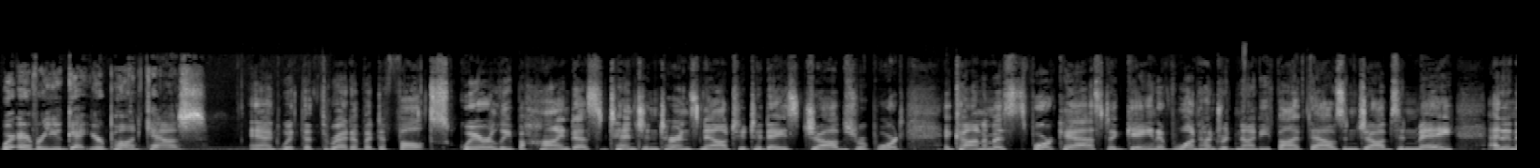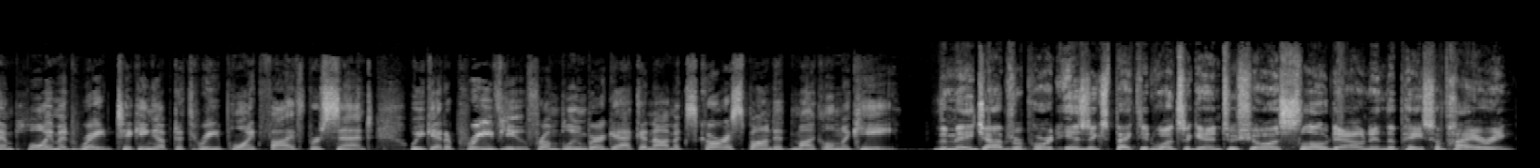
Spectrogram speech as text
wherever you get your podcasts. And with the threat of a default squarely behind us, attention turns now to today's jobs report. Economists forecast a gain of 195,000 jobs in May and an employment rate ticking up to 3.5%. We get a preview from Bloomberg economics correspondent Michael McKee. The May jobs report is expected once again to show a slowdown in the pace of hiring.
